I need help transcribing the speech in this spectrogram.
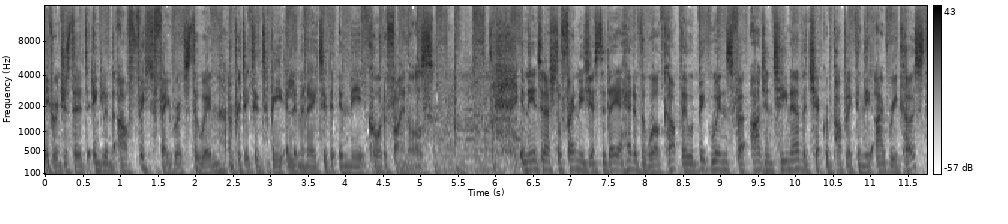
If you're interested, England are fifth favourites to win and predicted to be eliminated in the quarterfinals. In the international friendlies yesterday, ahead of the World Cup, there were big wins for Argentina, the Czech Republic, and the Ivory Coast.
